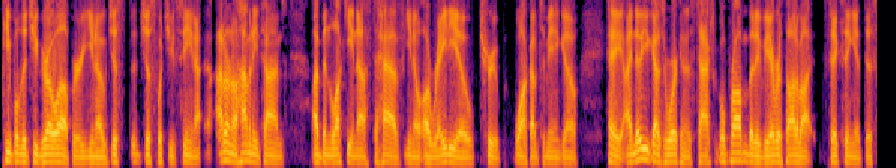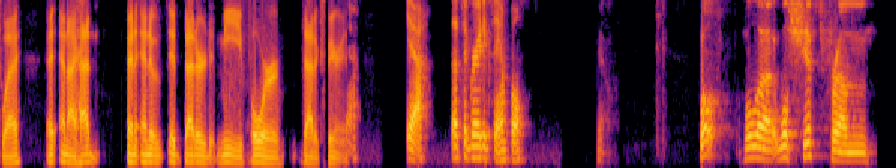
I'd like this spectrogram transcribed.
people that you grow up or you know just just what you've seen. I, I don't know how many times I've been lucky enough to have you know a radio troop walk up to me and go, "Hey, I know you guys are working this tactical problem, but have you ever thought about fixing it this way?" And, and I had, and and it, it bettered me for that experience. Yeah. yeah, that's a great example. Yeah. Well, we'll uh, we'll shift from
